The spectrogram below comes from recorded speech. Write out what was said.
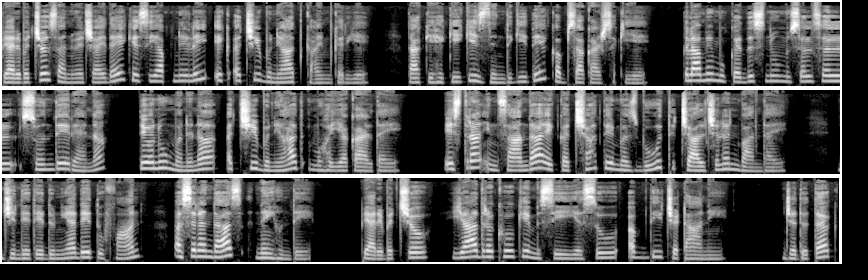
ਪਿਆਰੇ ਬੱਚੋ, ਸਾਨੂੰ ਇਹ ਚਾਹੀਦਾ ਹੈ ਕਿ ਅਸੀਂ ਆਪਣੇ ਲਈ ਇੱਕ ਅੱਛੀ ਬੁਨਿਆਦ ਕਾਇਮ ਕਰੀਏ ਤਾਂ ਕਿ ਹਕੀਕੀ ਜ਼ਿੰਦਗੀ ਤੇ ਕਬਜ਼ਾ ਕਰ ਸਕੀਏ। ਕਲਾਮੇ ਮੁਕੱਦਸ ਨੂੰ ਮੁਸਲਸਲ ਸੁਣਦੇ ਰਹਿਣਾ ਤੇ ਉਹਨੂੰ ਮੰਨਣਾ ਅੱਛੀ ਬੁਨਿਆਦ ਮੁਹੱਈਆ ਕਰਦਾ ਏ। ਇਸ ਤਰ੍ਹਾਂ ਇਨਸਾਨ ਦਾ ਇੱਕ ਅੱਛਾ ਤੇ ਮਜ਼ਬੂਤ ਚਾਲ-ਚਲਨ ਬਣਦਾ ਏ, ਜਿੰਦੇ ਤੇ ਦੁਨੀਆ ਦੇ ਤੂਫਾਨ ਅਸਰੰਦਾਜ਼ ਨਹੀਂ ਹੁੰਦੇ। ਪਿਆਰੇ ਬੱਚੋ ਯਾਦ ਰੱਖੋ ਕਿ ਮਸੀਹ ਯਸੂ ਅਬਦੀ ਚਟਾਨੀ ਜਦੋਂ ਤੱਕ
